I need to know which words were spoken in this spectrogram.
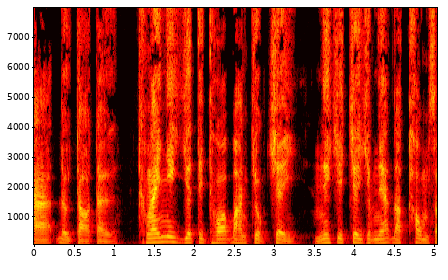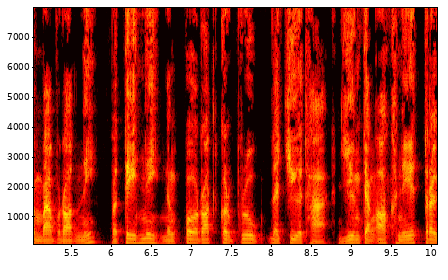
ការណ៍ដូចតទៅ ថ្ងៃនេះយុត្តិធម៌បានជោគជ័យ នេះជាជ័យជំនះដ៏ធំសម្រាប់រដ្ឋនេះប្រទេសនេះនិងពលរដ្ឋគ្រប់រូបដែលជឿថាយើងទាំងអស់គ្នាត្រូវ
